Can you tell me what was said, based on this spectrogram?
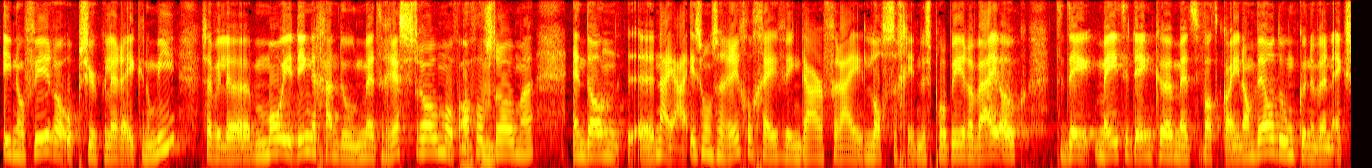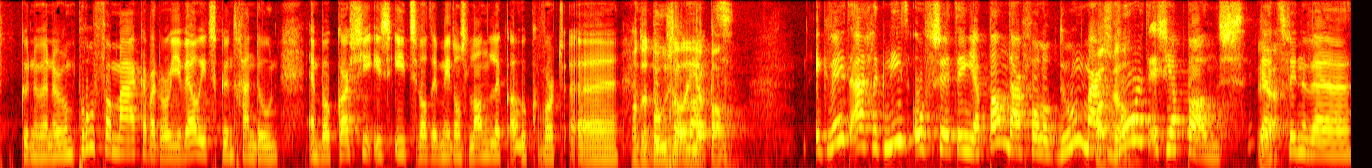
innoveren op circulaire economie. Zij willen mooie dingen gaan doen met reststromen of mhm. afvalstromen. En dan uh, nou ja, is onze regelgeving daar vrij lastig in. Dus proberen wij ook te mee te denken met wat kan je dan wel doen? Kunnen we, een kunnen we er een proef van maken waardoor je wel iets kunt gaan doen? En Bokashi is iets wat inmiddels landelijk ook wordt. Uh, Want dat doen ze al in Japan. Ik weet eigenlijk niet of ze het in Japan daar volop doen, maar het woord is Japans. Ja. Dat vinden we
